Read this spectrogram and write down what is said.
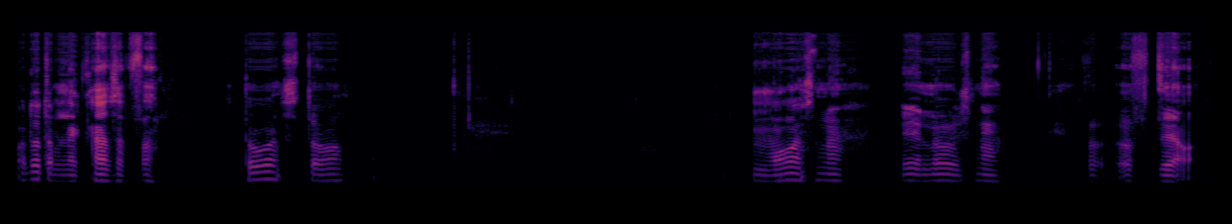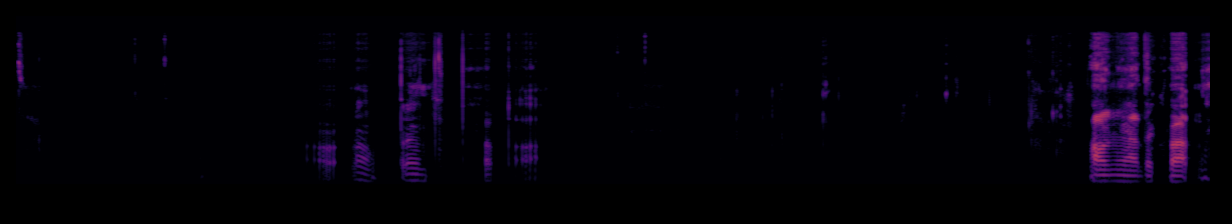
Вот это, мне кажется, то, что можно и нужно сделать. Ну, в принципе, это вполне адекватно,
